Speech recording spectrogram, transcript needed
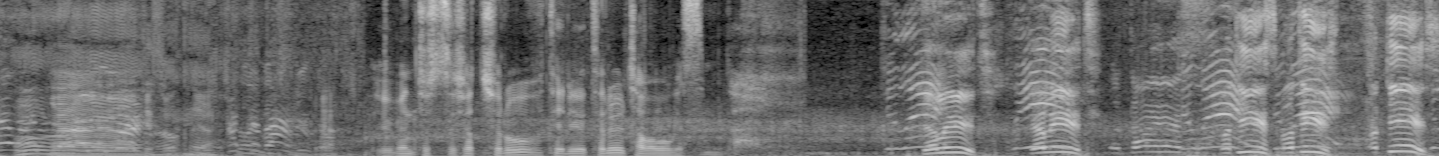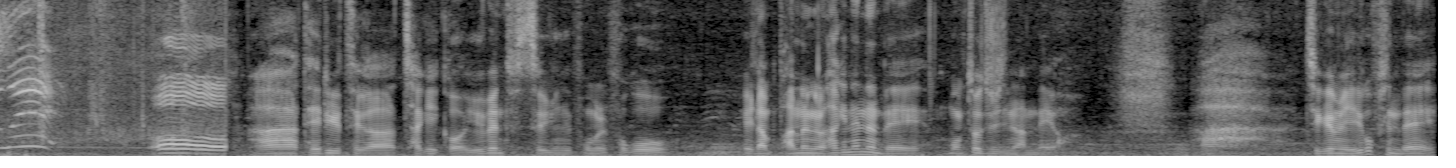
Yeah, yeah, this one. Yeah. 유벤투스 셔츠로 데리우트를 잡아보겠습니다. 델리트, 델리트, 마티스, 마티스, 마티스. 어. 아 데리우트가 자기 거 유벤투스 유니폼을 보고 일단 반응을 하긴 했는데 멈춰주진 않네요. 아 지금이 7시인데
